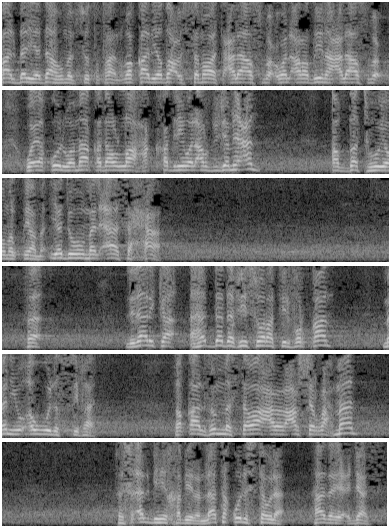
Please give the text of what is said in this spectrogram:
قال بل يداه مبسوطتان وقال يضع السماوات على أصبع والأراضين على أصبع ويقول وما قدر الله حق قدره والأرض جميعا قبضته يوم القيامة. يده ملآ سحاء. فلذلك هدد في سورة الفرقان من يؤول الصفات. فقال ثم استوى على العرش الرحمن فاسأل به خبيرا. لا تقول استولى. هذا إعجاز.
